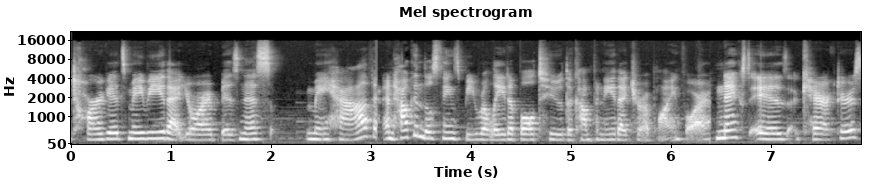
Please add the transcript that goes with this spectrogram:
targets maybe that your business may have and how can those things be relatable to the company that you're applying for. Next is characters.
